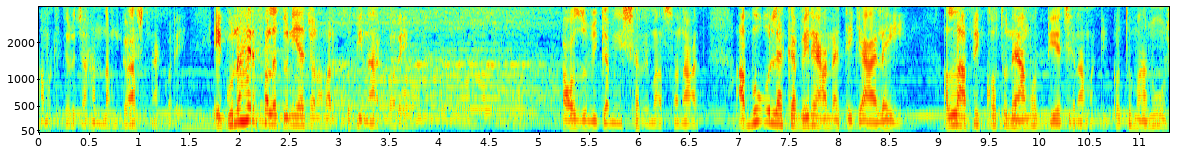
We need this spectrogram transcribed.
আমাকে যেন জাহান্নাম গ্রাস না করে। এই গুনাহের ফলে দুনিয়া যেন আমার ক্ষতি না করে। আউযুবিকা মিন শাররি মা সানাত। আবু উলাকা বিনিআমাতিকা আলাই আল্লাহ, আপনি কত নেয়ামত দিয়েছেন আমাকে। কত মানুষ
